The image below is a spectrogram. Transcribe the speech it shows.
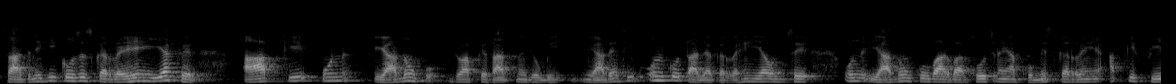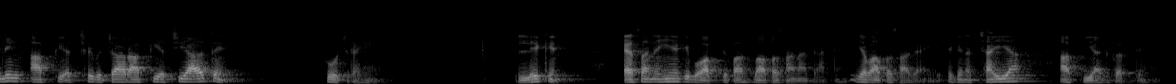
साधने की कोशिश कर रहे हैं या फिर आपकी उन यादों को, जो आपके साथ में जो भी यादें थी, उनको ताज़ा कर रहे हैं या उनसे, उन यादों को बार बार सोच रहे हैं, आपको मिस कर रहे हैं, आपकी फीलिंग, आपके अच्छे विचार, आपकी अच्छी आदतें सोच रहे हैं। लेकिन ऐसा नहीं है कि वो आपके पास वापस आना चाहते हैं या वापस आ जाएँगे, लेकिन अच्छाइयाँ आपकी याद करते हैं।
